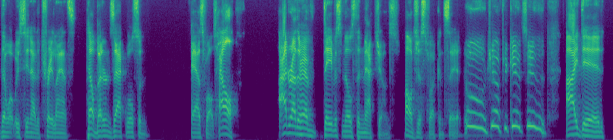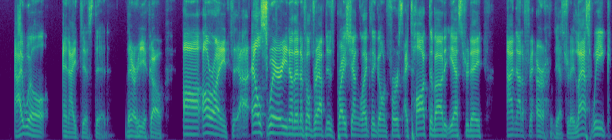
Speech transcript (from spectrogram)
than what we've seen out of Trey Lance. Hell, better than Zach Wilson as well. as Hell, I'd rather have Davis Mills than Mac Jones. I'll just fucking say it. Oh, Jeff, you can't say that. I did. I will. And I just did. There you go. Uh, all right. Uh, elsewhere, you know, the NFL draft news Bryce Young likely going first. I talked about it yesterday. I'm not a fan, or yesterday, last week.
